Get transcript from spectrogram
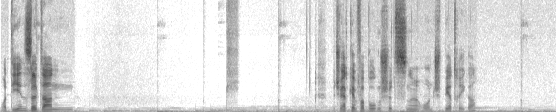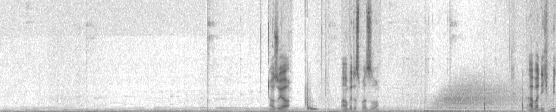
Und die Insel dann Mit Schwertkämpfer, Bogenschützen und Speerträger. Also ja, machen wir das mal so. Aber nicht mit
